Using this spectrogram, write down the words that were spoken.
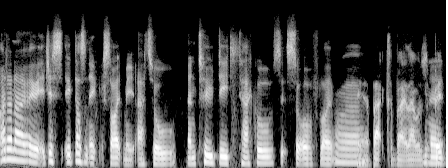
I don't know. It just it doesn't excite me at all. And two D tackles, it's sort of like uh, Yeah, back to back. That was a know, bit.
